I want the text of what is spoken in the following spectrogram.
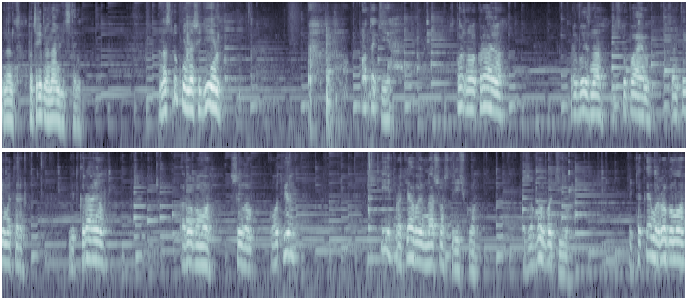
на потрібну нам відстань. Наступні наші дії отакі. З кожного краю приблизно відступаємо сантиметр від краю, робимо шилом отвір і протягуємо нашу стрічку з обох боків. І таке ми робимо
